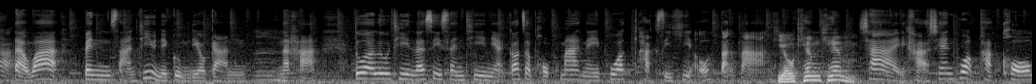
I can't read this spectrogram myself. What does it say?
ค่ะแต่ว่า เป็นสารที่อยู่ในกลุ่มเดียวกันอืมนะคะ ตัวลูทีนและซีแซนทีนเนี่ยก็จะพบมากในพวกผักสีเขียวต่างเขียวเข้มเข้มๆใช่ค่ะ เช่นพวกผักขม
